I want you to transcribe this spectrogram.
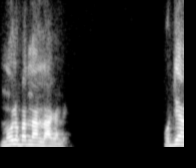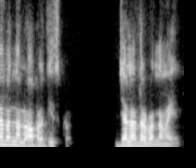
మూలబంధాన్ని లాగండి. ఉద్యాన బంధం లోపల తీసుకోండి. జలాంధ్ర బంధం అయింది.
